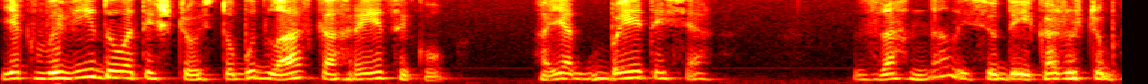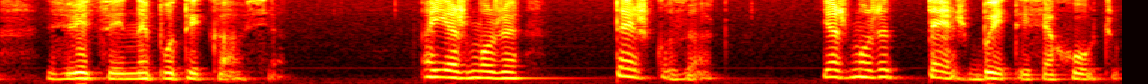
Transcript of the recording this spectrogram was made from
Як вивідувати щось, то, будь ласка, Грицику, а як битися? Загнали сюди і кажуть, щоб звідси не потикався. А я ж, може, теж козак. Я ж, може, теж битися хочу.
